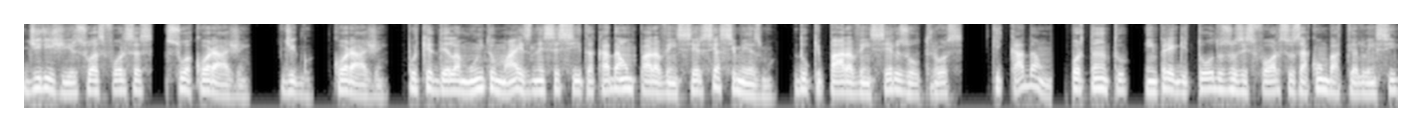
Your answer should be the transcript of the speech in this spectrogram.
dirigir suas forças, sua coragem. Digo, coragem, porque dela muito mais necessita cada um para vencer-se a si mesmo, do que para vencer os outros. Que cada um, Portanto, empregue todos os esforços a combatê-lo em si,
